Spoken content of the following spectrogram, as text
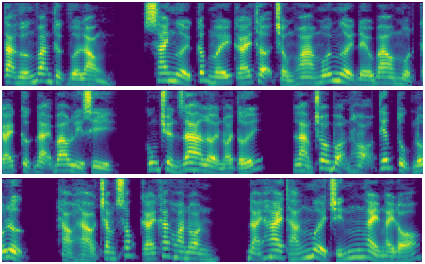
tạ hướng văn thực vừa lòng, sai người cấp mấy cái thợ trồng hoa mỗi người đều bao một cái cực đại bao lì xì, cũng truyền ra lời nói tới, làm cho bọn họ tiếp tục nỗ lực, hảo hảo chăm sóc cái khác hoa non, đại 2 tháng 19 ngày ngày đó,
